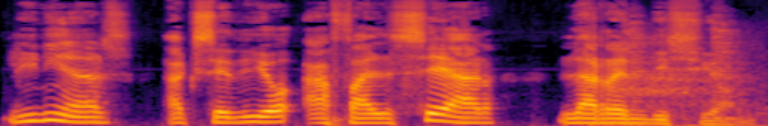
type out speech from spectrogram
Liniers accedió a falsear la rendición.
